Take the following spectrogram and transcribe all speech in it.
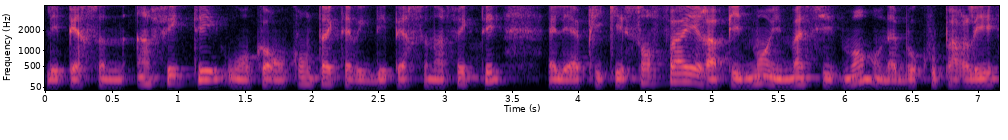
les personnes infectées ou encore en contact avec des personnes infectées, elle est appliquée sans faille, rapidement et massivement. On a beaucoup parlé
